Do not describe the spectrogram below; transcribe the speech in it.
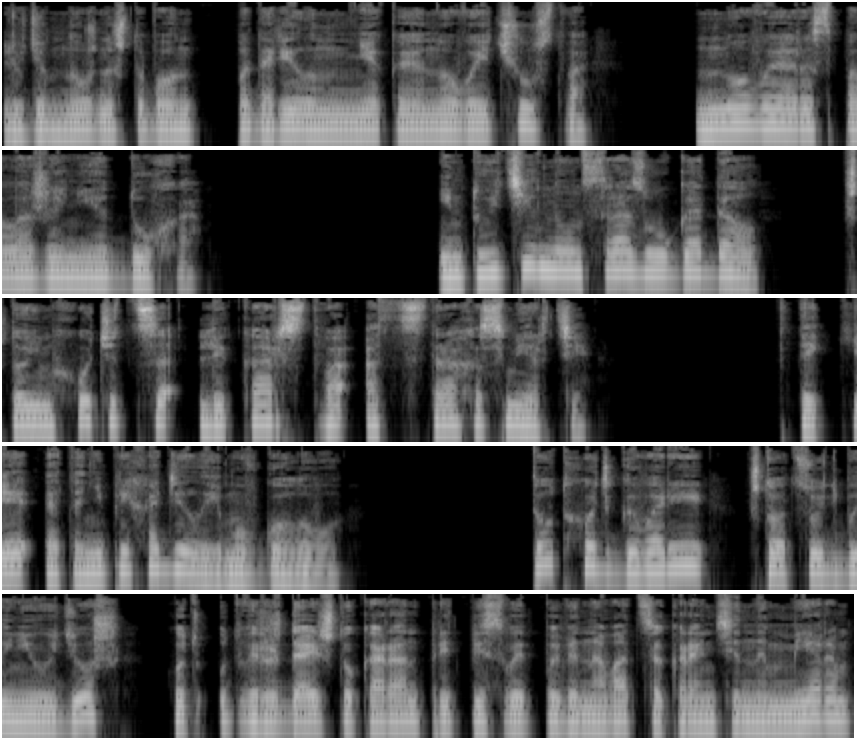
Людям нужно, чтобы он подарил им некое новое чувство, новое расположение духа. Интуитивно он сразу угадал, что им хочется лекарства от страха смерти. В Теке это не приходило ему в голову. Тут хоть говори, что от судьбы не уйдешь, хоть утверждай, что Коран предписывает повиноваться карантинным мерам,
